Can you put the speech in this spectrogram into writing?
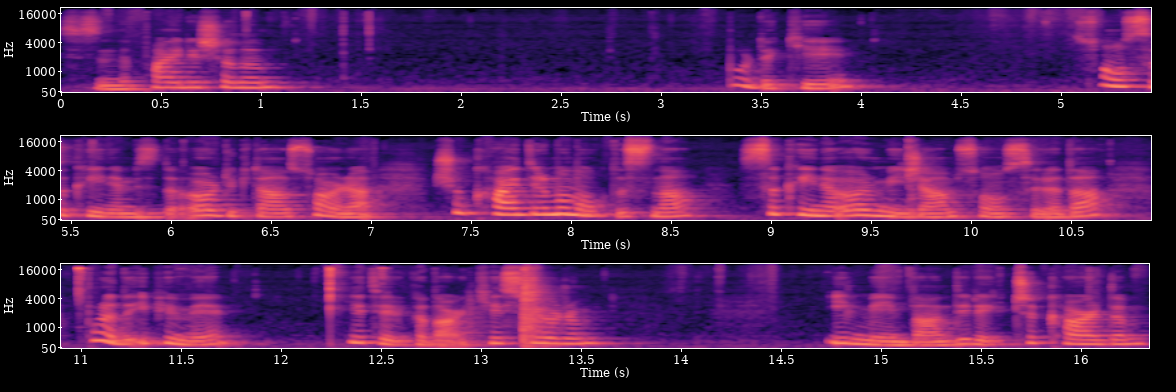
sizinle paylaşalım. Buradaki son sık iğnemizi de ördükten sonra şu kaydırma noktasına sık iğne örmeyeceğim son sırada. Burada ipimi yeteri kadar kesiyorum. İlmeğimden direkt çıkardım.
